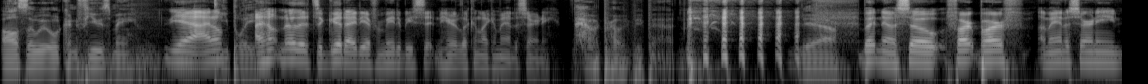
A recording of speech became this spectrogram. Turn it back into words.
Also, it will confuse me Yeah, I don't. deeply. I don't know that it's a good idea for me to be sitting here looking like Amanda Cerny. that would probably be bad. yeah. But no, so Fart Barf, Amanda Cerny,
